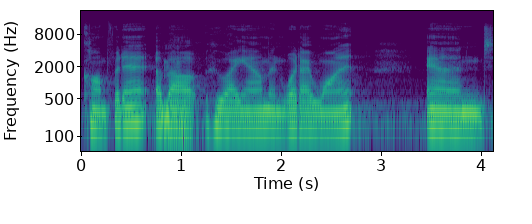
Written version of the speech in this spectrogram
confident Mm-hmm. about who I am and what I want, and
